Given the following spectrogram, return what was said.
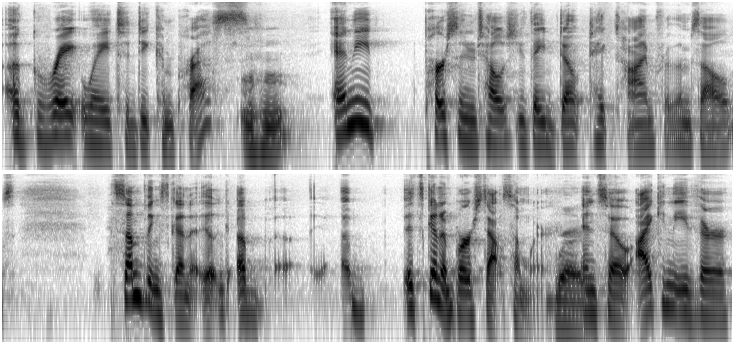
a great way to decompress. Mm-hmm. Any person who tells you they don't take time for themselves, something's gonna, a, a, it's gonna burst out somewhere. Right. And so I can either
